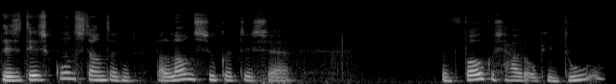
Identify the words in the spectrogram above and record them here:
Dus het is constant een balans zoeken tussen een focus houden op je doel,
